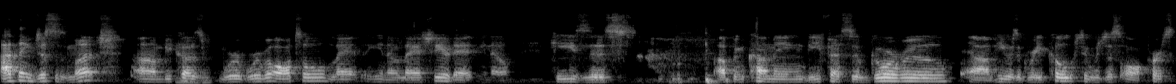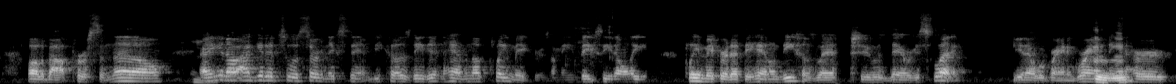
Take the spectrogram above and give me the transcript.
I think just as much um, because we're we're all told, last, you know, last year that you know he's this up and coming defensive guru. Um, he was a great coach. It was just all pers- all about personnel. Mm-hmm. And you know, I get it to a certain extent because they didn't have enough playmakers. I mean, basically the only playmaker that they had on defense last year was Darius Slay. You know, with Brandon Graham mm-hmm. being hurt.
